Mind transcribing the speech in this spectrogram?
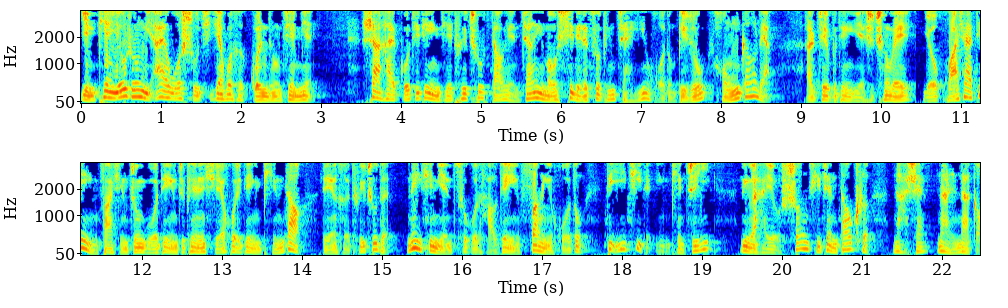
影片《有种你爱我》暑期将会和观众见面。上海国际电影节推出导演张艺谋系列的作品展映活动，比如《红高粱》。而这部电影也是成为由华夏电影发行、中国电影制片人协会电影频道联合推出的那些年错过的好电影放映活动第一季的影片之一。另外还有《双旗镇刀客》《那山那人那狗》。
